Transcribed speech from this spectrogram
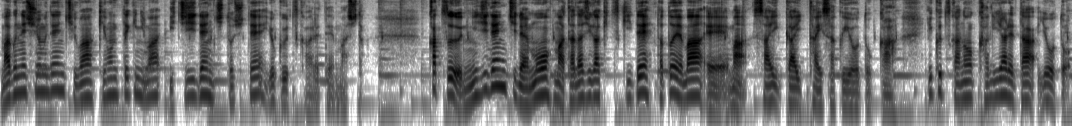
マグネシウム電池は基本的には一次電池としてよく使われてました。かつ二次電池でも、まあ、正し書き付きで例えば、えーまあ、災害対策用とかいくつかの限られた用途。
